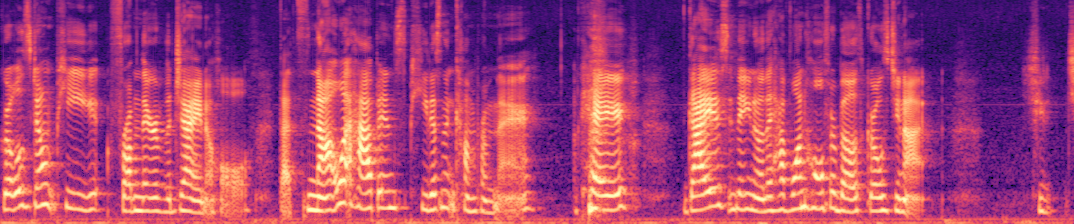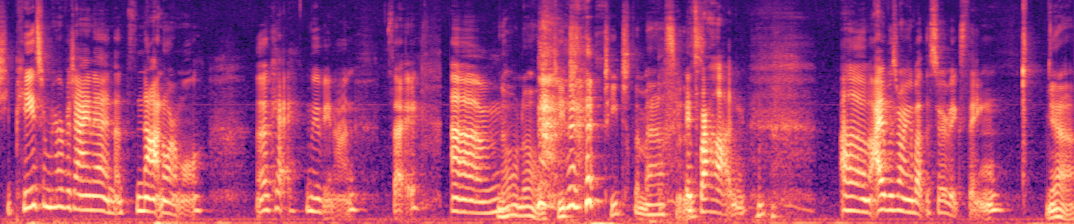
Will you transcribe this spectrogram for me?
girls don't pee from their vagina hole. That's not what happens. Pee doesn't come from there okay? Guys they you know they have one hole for both. Girls do not she she pees from her vagina and that's not normal. Okay, moving on. Sorry. Um No, no. Teach teach the masses. it's wrong. Um I was wrong about the cervix thing. yeah.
